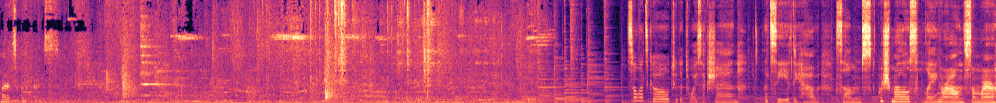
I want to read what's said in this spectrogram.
But it's a good price. So let's go to the toy section. Let's see if they have some squishmallows laying around somewhere.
